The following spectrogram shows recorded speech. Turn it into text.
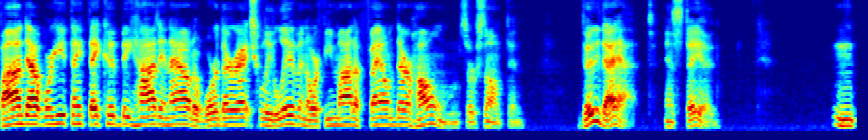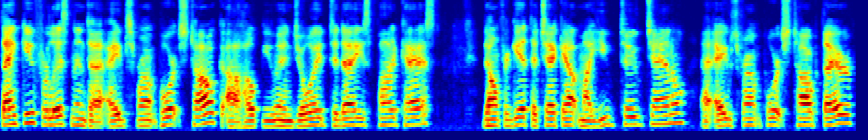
find out where you think they could be hiding out or where they're actually living or if you might have found their homes or something. Do that instead. And thank you for listening to Abe's Front Porch Talk. I hope you enjoyed today's podcast. Don't forget to check out my YouTube channel at Abe's Front Porch Talk there.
